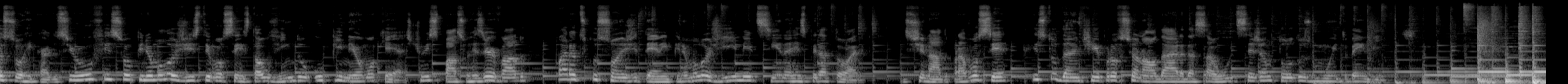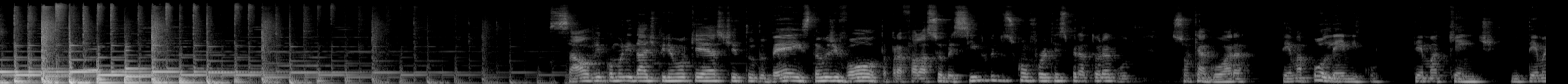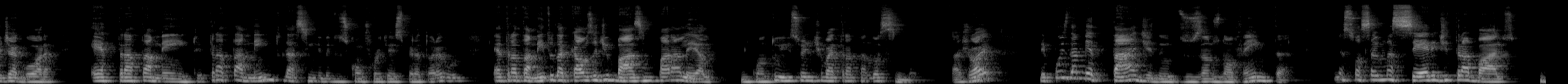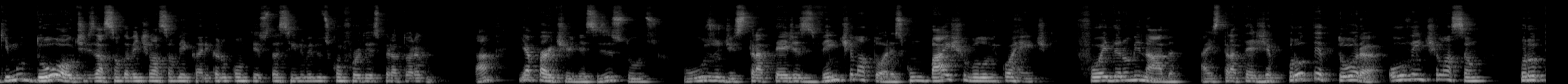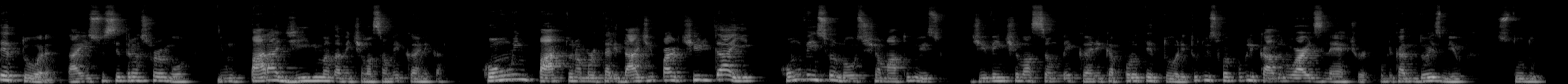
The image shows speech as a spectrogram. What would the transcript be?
Eu sou Ricardo Cirufi, sou pneumologista e você está ouvindo o Pneumocast, um espaço reservado para discussões de tema em pneumologia e medicina respiratória. Destinado para você, estudante e profissional da área da saúde, sejam todos muito bem-vindos. Salve comunidade Pneumocast, tudo bem? Estamos de volta para falar sobre síndrome do desconforto respiratório agudo, só que agora tema polêmico, tema quente. E o tema de agora é tratamento. E tratamento da síndrome do desconforto respiratório agudo é tratamento da causa de base em paralelo. Enquanto isso, a gente vai tratando a síndrome. Tá joia? Depois da metade do, dos anos 90, começou a sair uma série de trabalhos em que mudou a utilização da ventilação mecânica no contexto da síndrome do desconforto respiratório agudo. Tá? E a partir desses estudos, o uso de estratégias ventilatórias com baixo volume corrente foi denominada a estratégia protetora ou ventilação protetora. Tá? Isso se transformou em um paradigma da ventilação mecânica com impacto na mortalidade e a partir daí convencionou-se chamar tudo isso de ventilação mecânica protetora. E tudo isso foi publicado no ARDS Network, publicado em 2000, estudo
